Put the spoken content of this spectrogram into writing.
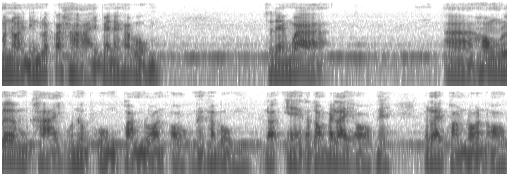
มาหน่อยนึงแล้วก็หายไปนะครับผม แสดงว่าอ่าห้องเริ่มคายอุณหภูมิความร้อนออกนะครับผม แล้วแอร์ก็ต้องไปไล่ออกไง ไปไล่ความร้อนออก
